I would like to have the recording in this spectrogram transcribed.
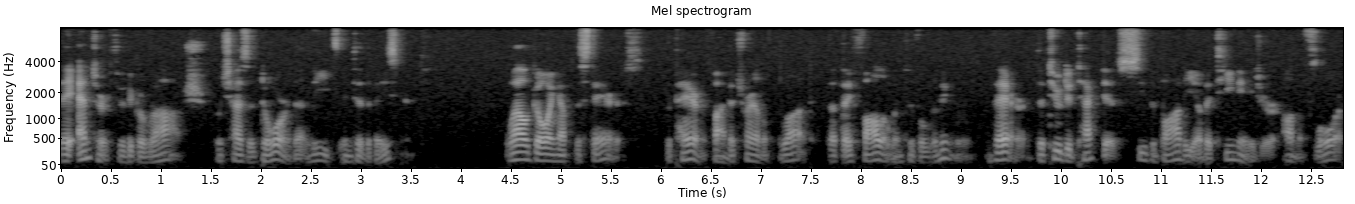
they enter through the garage, which has a door that leads into the basement. While going up the stairs, the pair find a trail of blood that they follow into the living room. There, the two detectives see the body of a teenager on the floor.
